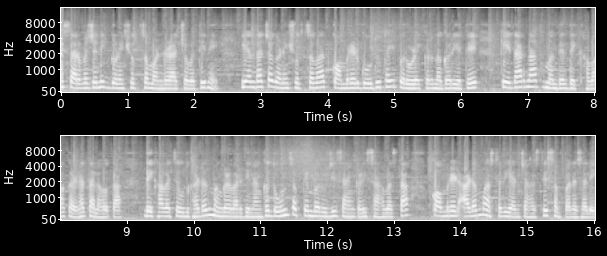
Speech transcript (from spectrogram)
गणपती सार्वजनिक गणेशोत्सव मंडळाच्या वतीने यंदाच्या गणेशोत्सवात कॉम्रेड गोदूताई परुळेकर नगर येथे केदारनाथ मंदिर देखावा करण्यात आला होता. देखाव्याचे उद्घाटन मंगळवार दिनांक दोन सप्टेंबर रोजी सायंकाळी सहा वाजता कॉम्रेड आडम मास्तर यांच्या हस्ते संपन्न झाले.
